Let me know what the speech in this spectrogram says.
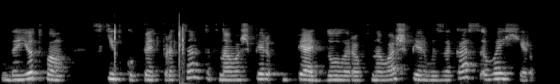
дает вам скидку 5%, на ваш пер... 5 долларов на ваш первый заказ в iHerb.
